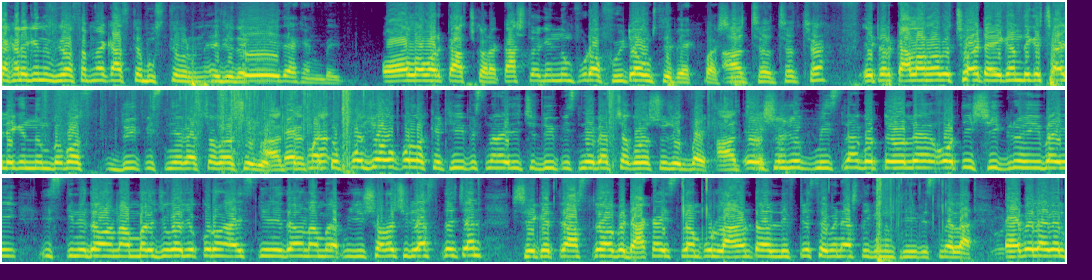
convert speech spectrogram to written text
দেখালে কিন্তু ভিউয়ার্স আপনার কাজটা বুঝতে পারবেন। এই যে দেখেন। এই দেখেন ভাই অল ওভার কাজ করা। কাজটা কিন্তু পুরো ফুইটা উঠছে ব্যাক পাশে। আচ্ছা আচ্ছা আচ্ছা। এটার কালার হবে ছয়টা এখান থেকে চাইলে কিন্তু বস দুই পিস নিয়ে ব্যবসা করার সুযোগ। আচ্ছা, একমাত্র পূজা উপলক্ষে থ্রি পিস মেলায় দিচ্ছে দুই পিস নিয়ে ব্যবসা করার সুযোগ ভাই। আচ্ছা, এই আচ্ছা। সুযোগ মিস না করতে হলে অতি শীঘ্রই ভাই স্ক্রিনে দেওয়া নাম্বারে যোগাযোগ করুন। আর স্ক্রিনে দেওয়া নাম্বার আপনি যদি সরাসরি আসতে চান সেক্ষেত্রে আসতে হবে ঢাকা ইসলামপুর লায়ন টাওয়ার লিফটে সেভেন আসলে কিন্তু থ্রি পিস মেলা অ্যাভেলেবেল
